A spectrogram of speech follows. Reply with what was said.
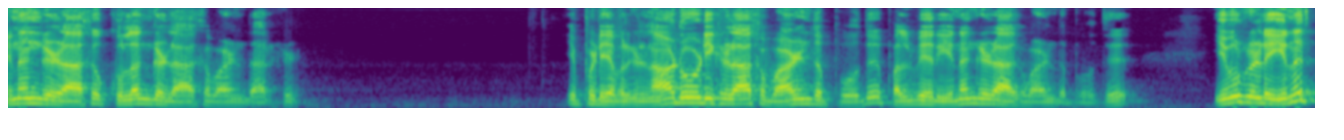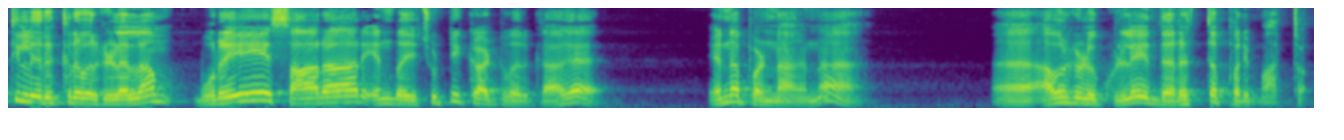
இனங்களாக குலங்களாக வாழ்ந்தார்கள். இப்படி அவர்கள் நாடோடிகளாக வாழ்ந்தபோது பல்வேறு இனங்களாக வாழ்ந்தபோது இவர்களுடைய இனத்தில் இருக்கிறவர்கள் எல்லாம் ஒரே சாரார் என்பதை சுட்டிக்காட்டுவதற்காக என்ன பண்ணாங்கன்னா அவர்களுக்குள்ளே இந்த இரத்த பரிமாற்றம்.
